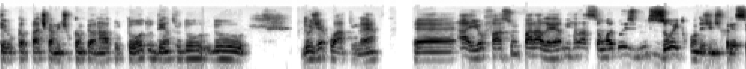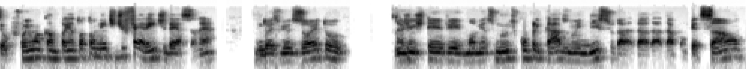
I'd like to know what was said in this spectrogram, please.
ter o, praticamente o campeonato todo dentro do, do do G4, né? É, aí eu faço um paralelo em relação a 2018, quando a gente cresceu, que foi uma campanha totalmente diferente dessa, né? Em 2018, a gente teve momentos muito complicados no início da, da, da, da competição,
